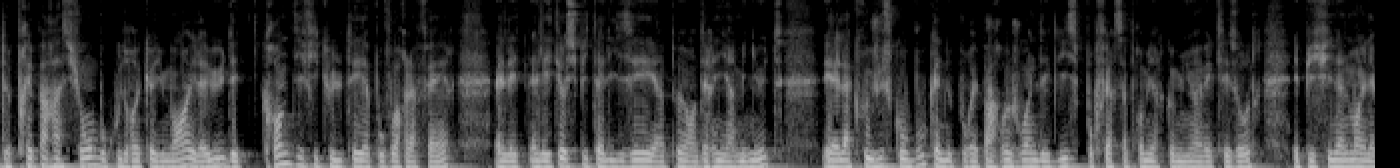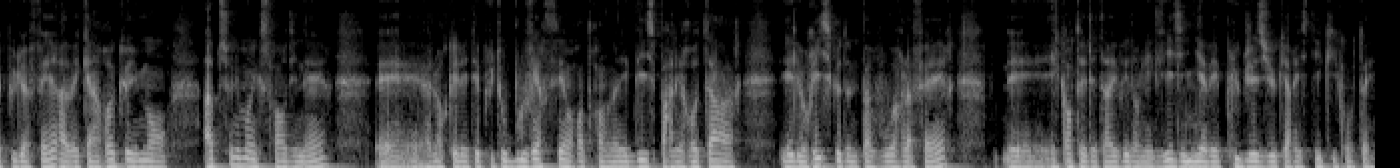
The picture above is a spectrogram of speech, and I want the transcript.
de préparation, beaucoup de recueillement. Elle a eu des grandes difficultés à pouvoir la faire. Elle, est, elle était hospitalisée un peu en dernière minute et elle a cru jusqu'au bout qu'elle ne pourrait pas rejoindre l'église pour faire sa première communion avec les autres. Et puis finalement, elle a pu la faire avec un recueillement absolument extraordinaire alors qu'elle était plutôt bouleversée en rentrant dans l'église par les retards et le risque de ne pas pouvoir la faire. Et, quand elle est arrivée dans l'église, il n'y avait plus que Jésus Eucharistique qui comptait.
